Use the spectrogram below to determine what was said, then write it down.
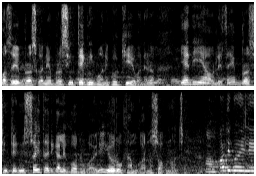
कसरी ब्रस गर्ने ब्रसिङ टेक्निक भनेको के भनेर यदि यहाँहरूले चाहिँ ब्रसिङ टेक्निक सही तरिकाले गर्नुभयो भने यो रोकथाम गर्न सक्नुहुन्छ। कतिपयले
